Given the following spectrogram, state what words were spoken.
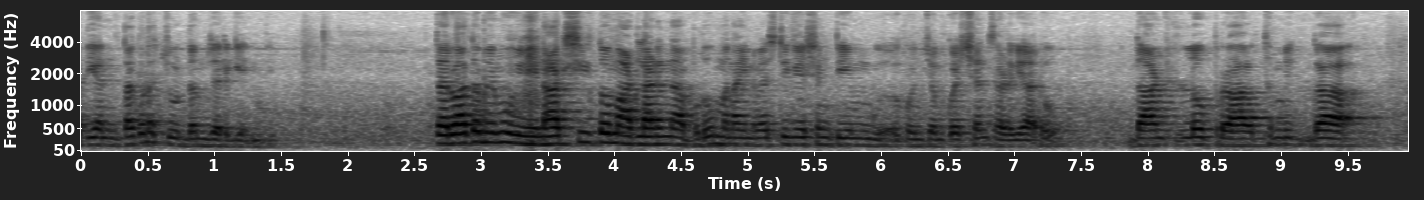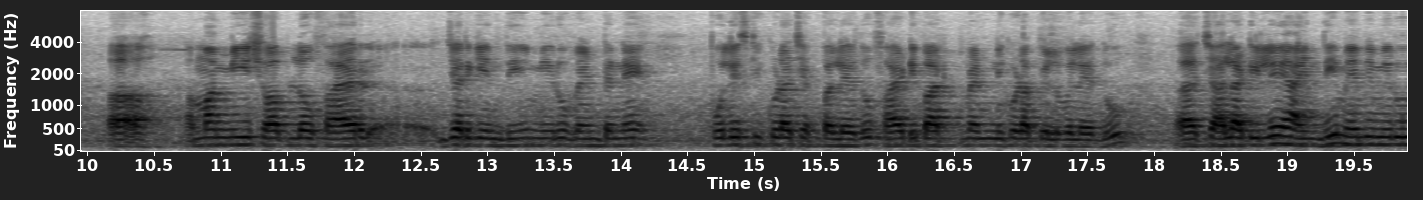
అది అంతా కూడా చూడడం జరిగింది. తర్వాత మేము మీనాక్షితో మాట్లాడినప్పుడు మన ఇన్వెస్టిగేషన్ టీం కొంచెం క్వశ్చన్స్ అడిగారు. దాంట్లో ప్రాథమికంగా అమ్మ మీ షాప్లో ఫైర్ జరిగింది మీరు వెంటనే పోలీస్కి కూడా చెప్పలేదు ఫైర్ డిపార్ట్మెంట్ని కూడా పిలవలేదు. చాలా డిలే అయింది మేబీ మీరు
